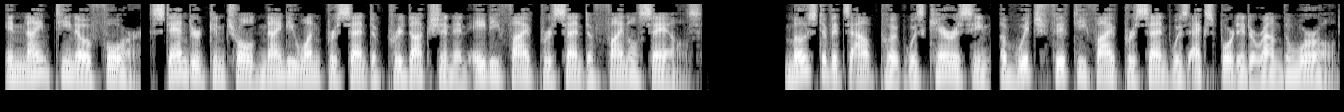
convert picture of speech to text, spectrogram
In 1904, Standard controlled 91% of production and 85% of final sales. Most of its output was kerosene, of which 55% was exported around the world.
